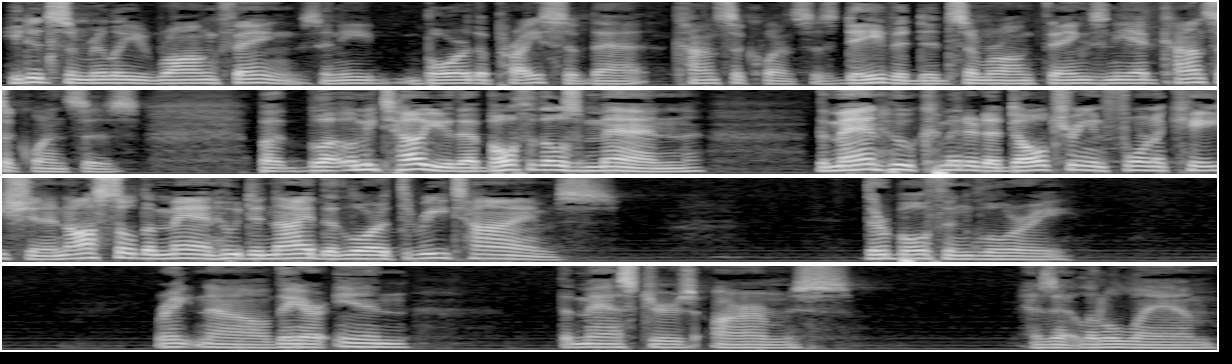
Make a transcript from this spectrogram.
He did some really wrong things, and he bore the price of that, consequences. David did some wrong things, and he had consequences. But, but let me tell you that both of those men, the man who committed adultery and fornication, and also the man who denied the Lord three times, they're both in glory. Right now, they are in the Master's arms as that little lamb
